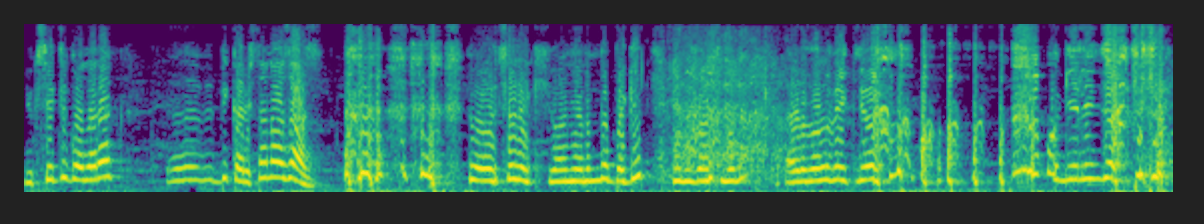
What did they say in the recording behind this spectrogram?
Yükseklik olarak e, bir karıştan az az. Ölçerek şu an yanımda paket henüz açmadım. Erdal'ı bekliyorum. o gelince açacağım.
